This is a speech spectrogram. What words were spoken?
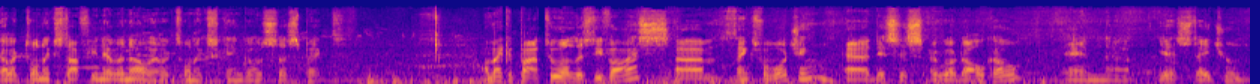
electronic stuff, you never know, electronics can go suspect. I'll make a part two on this device. Um, thanks for watching. Uh, this is Rodalco, and uh, yes, yeah, stay tuned.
